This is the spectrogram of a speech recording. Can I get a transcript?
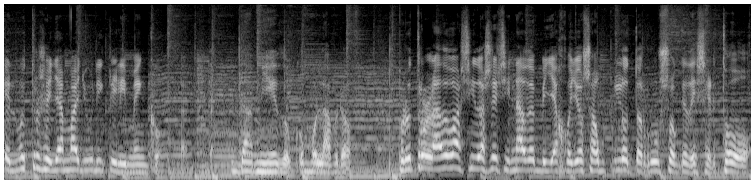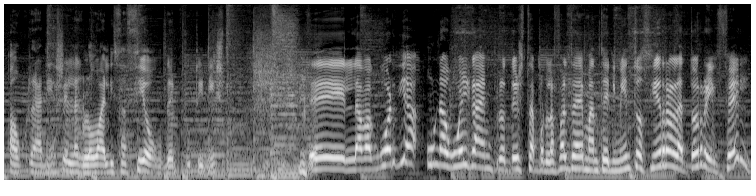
El nuestro se llama Yuri Klimenko. Da miedo como Lavrov. Por otro lado, ha sido asesinado en Villajoyosa un piloto ruso que desertó a Ucrania. Es la globalización del putinismo. Eh, la vanguardia, una huelga en protesta por la falta de mantenimiento cierra la Torre Eiffel.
